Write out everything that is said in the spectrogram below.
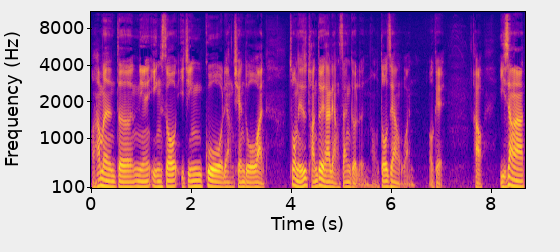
哦，他们的年营收已经过两千多万。重点是团队才两三个人哦，都这样玩。OK，好，以上啊，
